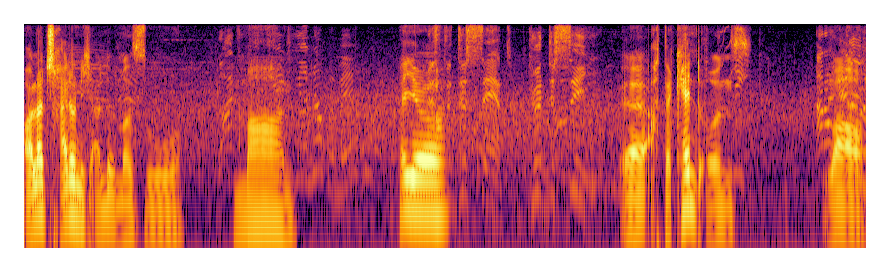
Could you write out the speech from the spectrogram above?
Oh, Leute, schreit doch nicht alle immer so. Mann. Heyo. Äh, ach, der kennt uns. Wow.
